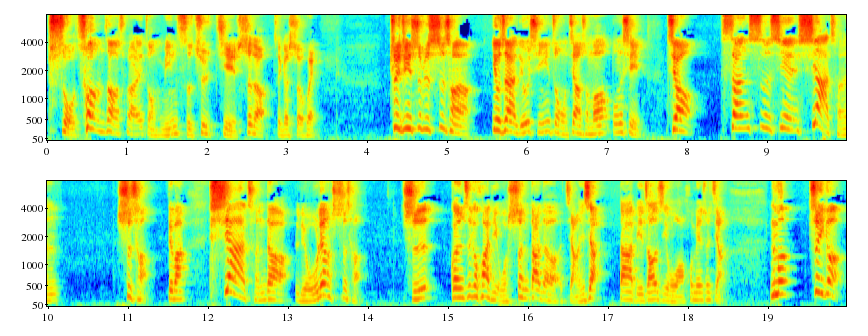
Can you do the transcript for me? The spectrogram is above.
所创造出来的一种名词，去解释了这个社会。最近是不是市场？又在流行一种叫什么东西？叫三四线下沉市场，对吧？下沉的流量市场。其实关于这个话题，我顺带的讲一下，大家别着急，我往后面去讲。那么这个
